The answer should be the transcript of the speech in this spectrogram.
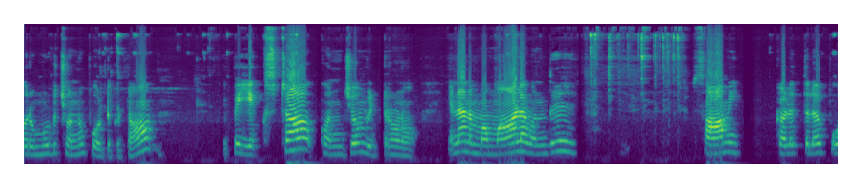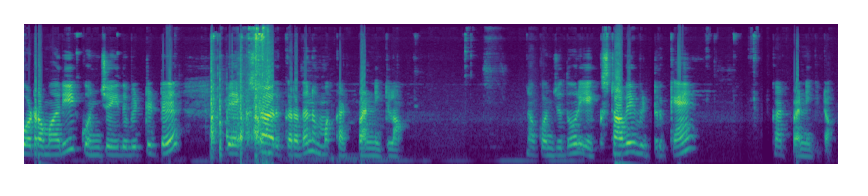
ஒரு முடிச்சொன்று போட்டுக்கிட்டோம். இப்போ எக்ஸ்ட்ரா கொஞ்சம் விட்டுறணும். ஏன்னா நம்ம மாலை வந்து சாமி கழுத்தில் போடுற மாதிரி கொஞ்சம் இது விட்டுட்டு இப்போ எக்ஸ்ட்ரா இருக்கிறத நம்ம கட் பண்ணிக்கலாம். நான் கொஞ்சம் தூரம் எக்ஸ்ட்ராவே விட்டுருக்கேன். கட் பண்ணிக்கிட்டோம்.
